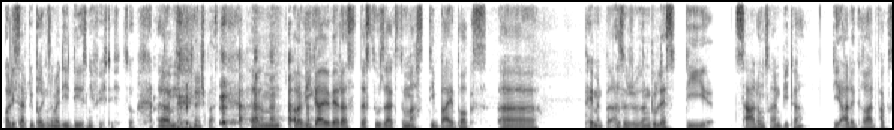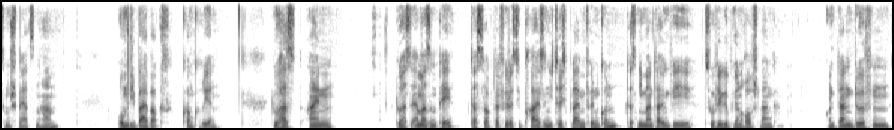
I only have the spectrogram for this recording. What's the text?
Olli sagt übrigens immer, die Idee ist nicht wichtig. So, ähm, nein, Spaß. ähm, aber wie geil wäre das, dass du sagst, du machst die Buybox äh, Payment, also du, sagen, du lässt die Zahlungsanbieter, die alle gerade Wachstumsschmerzen haben, um die Buybox konkurrieren. Du hast ein, du hast Amazon Pay, das sorgt dafür, dass die Preise niedrig bleiben für den Kunden, dass niemand da irgendwie zu viel Gebühren raufschlagen kann. Und dann dürfen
